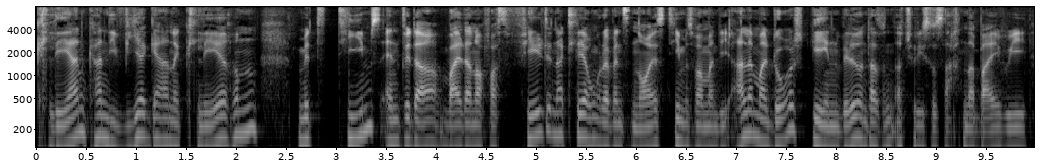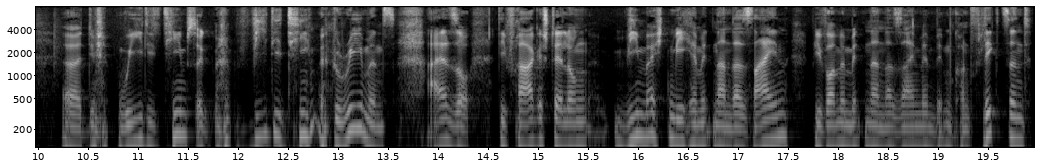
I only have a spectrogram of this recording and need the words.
klären kann, die wir gerne klären mit Teams. Entweder weil da noch was fehlt in der Klärung oder wenn es ein neues Team ist, weil man die alle mal durchgehen will. Und da sind natürlich so Sachen dabei wie äh, die, wie die Teams, wie die Team Agreements. Also die Fragestellung, wie möchten wir hier miteinander sein? Wie wollen wir miteinander sein, wenn wir im Konflikt sind,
